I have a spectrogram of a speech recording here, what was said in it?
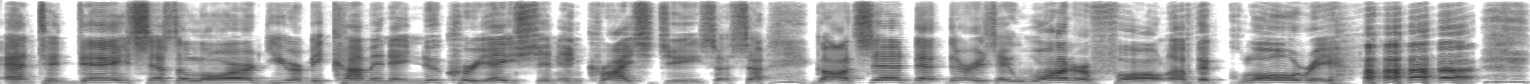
And today, says the Lord, you are becoming a new creation in Christ Jesus. Uh, God said that there is a waterfall of the glory.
